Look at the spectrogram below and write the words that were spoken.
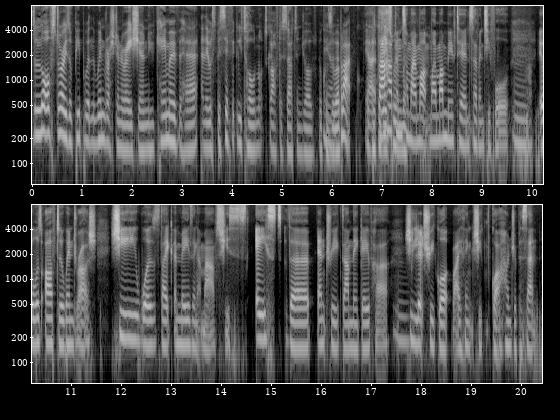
There's a lot of stories of people in the Windrush generation who came over here and they were specifically told not to go after certain jobs because Yeah. they were black. Yeah, that happened to my mum. My mum moved here in 74. Mm. It was after Windrush. She was like amazing at maths. She aced the entry exam they gave her. Mm. She literally got, I think she got 100%.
